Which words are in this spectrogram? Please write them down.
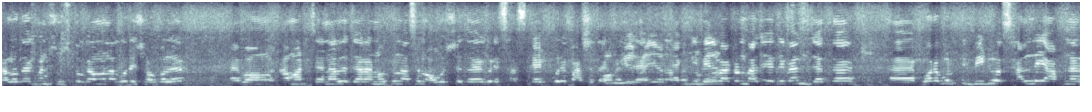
ভালো থাকবেন সুস্থ কামনা করি সকলের। এবং আমার চ্যানেলে যারা নতুন আছেন অবশ্যই দয়া করে সাবস্ক্রাইব করে পাশে থাকবেন। একটি বেল বাটন বাজিয়ে দেবেন যাতে পরবর্তী ভিডিও ছাড়লেই আপনার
